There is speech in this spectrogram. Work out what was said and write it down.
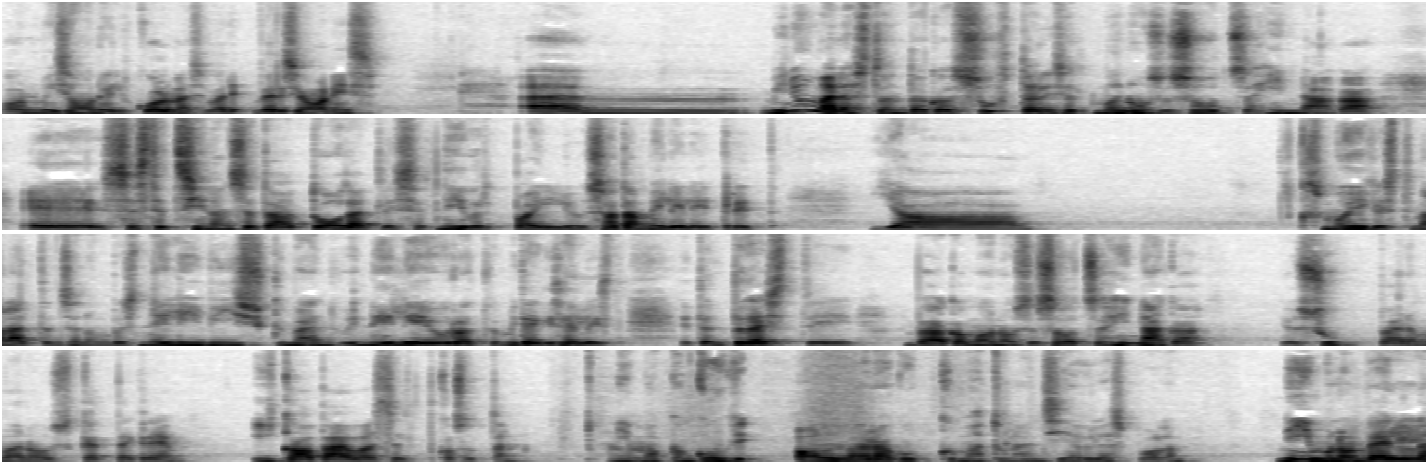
on Misonil kolmes versioonis ähm,. minu meelest on ta ka suhteliselt mõnusa soodsa hinnaga e,, sest et siin on seda toodet lihtsalt niivõrd palju, sada milliliitrit ja kas ma õigesti mäletan, see on umbes neli viiskümmend või neli eurot või midagi sellist, et on tõesti väga mõnusa soodsa hinnaga ja super mõnus kätekreem. igapäevaselt kasutan. nii, ma hakkan kuhugi alla ära kukkuma, tulen siia ülespoole. nii, mul on veel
